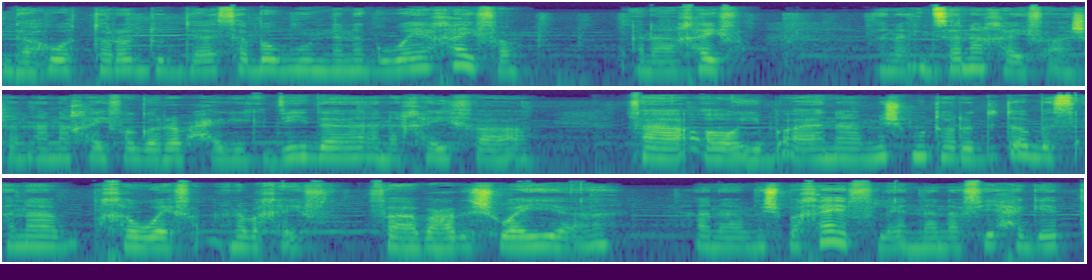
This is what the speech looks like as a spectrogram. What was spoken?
ده هو التردد ده سببه إن أنا جوايا خايفة. أنا خايفة. أنا إنسانة خايفة عشان أنا خايفة أجرب حاجة جديدة أنا خايفة فا آه يبقى أنا مش مترددة بس أنا خوافة أنا بخاف. فبعد شوية أنا مش بخاف لأن أنا في حاجات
